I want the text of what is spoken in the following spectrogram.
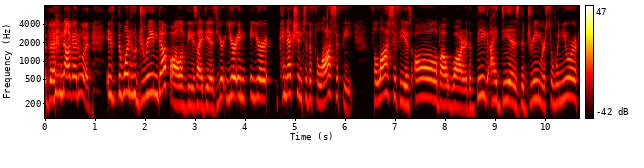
the knock on wood is the one who dreamed up all of these ideas. Your your in your connection to the philosophy philosophy is all about water, the big ideas, the dreamers. So when you're,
